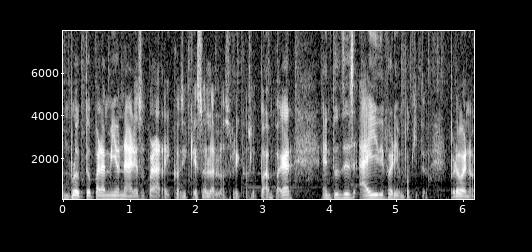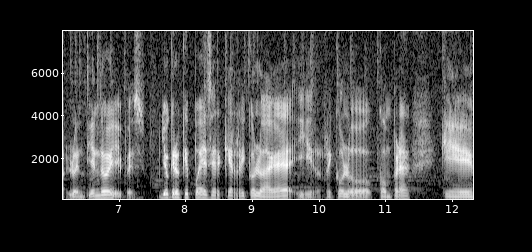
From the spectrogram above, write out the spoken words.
un producto para millonarios o para ricos y que solo los ricos lo puedan pagar. Entonces ahí difería un poquito. Pero bueno, lo entiendo y pues yo creo que puede ser que rico lo haga y rico lo compra, que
